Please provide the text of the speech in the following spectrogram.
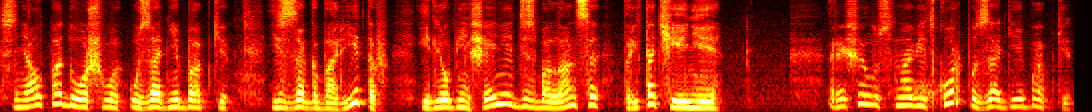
Снял подошву у задней бабки из-за габаритов и для уменьшения дисбаланса при точении. Решил установить корпус задней бабки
